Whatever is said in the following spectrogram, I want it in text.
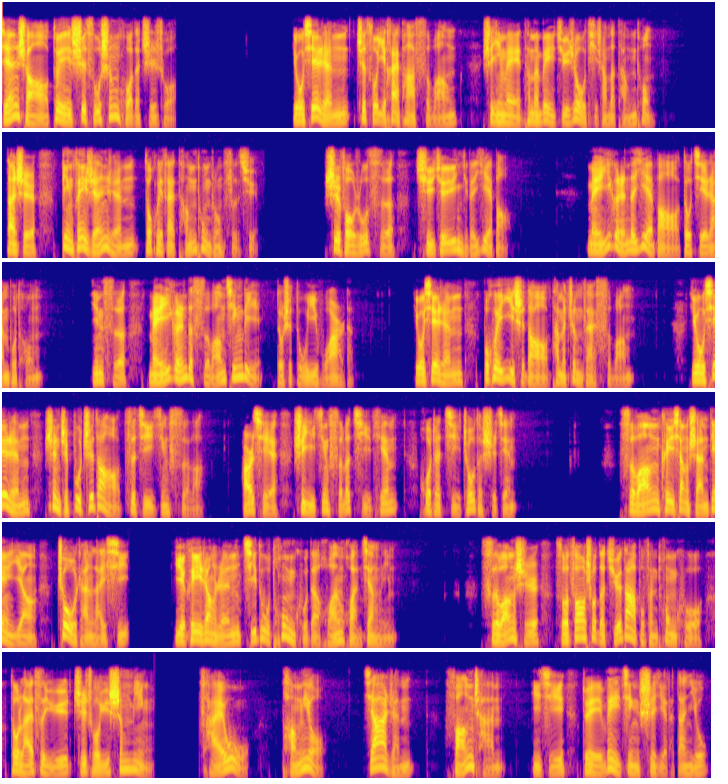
减少对世俗生活的执着。有些人之所以害怕死亡，是因为他们畏惧肉体上的疼痛。但是，并非人人都会在疼痛中死去。是否如此，取决于你的业报。每一个人的业报都截然不同，因此每一个人的死亡经历都是独一无二的。有些人不会意识到他们正在死亡，有些人甚至不知道自己已经死了，而且是已经死了几天或者几周的时间。死亡可以像闪电一样骤然来袭，也可以让人极度痛苦的缓缓降临。死亡时所遭受的绝大部分痛苦，都来自于执着于生命、财物、朋友、家人、房产以及对未尽事业的担忧。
